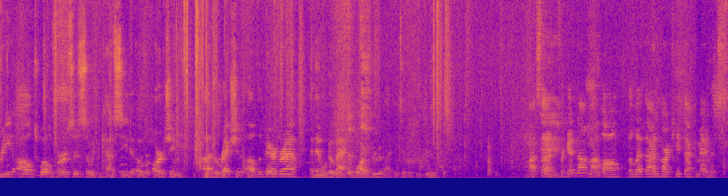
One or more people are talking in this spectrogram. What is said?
read all twelve verses so we can kind of see the overarching uh, direction of the paragraph, and then we'll go back and walk through it like we typically do. My son, forget not my law, but let thine heart keep thy commandments.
